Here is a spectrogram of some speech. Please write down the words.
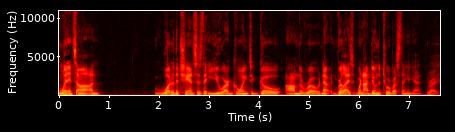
when it's on what are the chances that you are going to go on the road now realize we're not doing the tour bus thing again Right.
